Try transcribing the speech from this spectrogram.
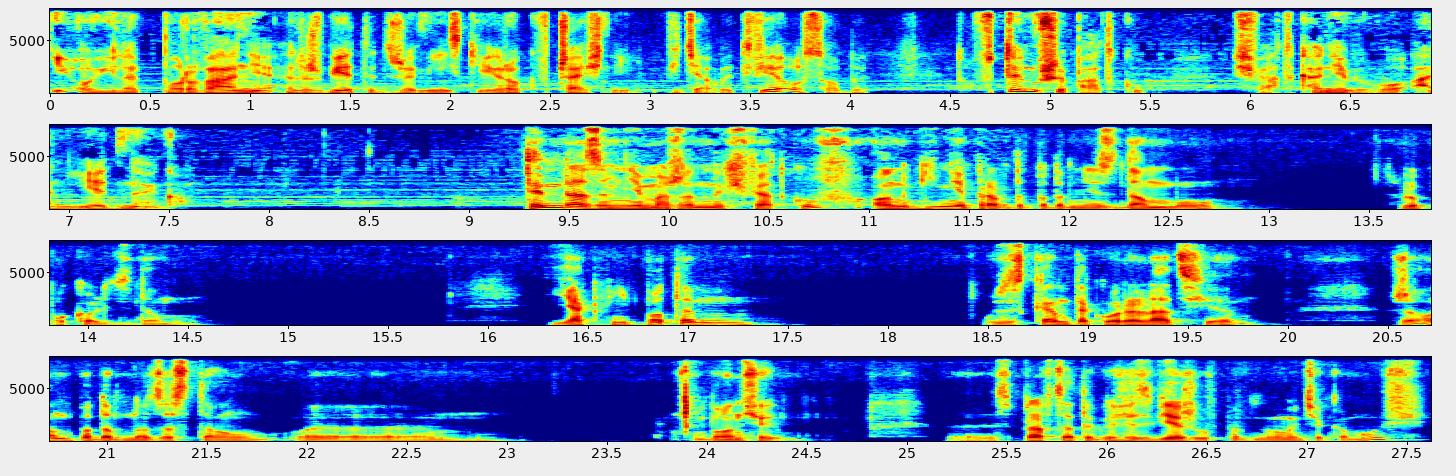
I o ile porwanie Elżbiety Drzewińskiej rok wcześniej widziały dwie osoby, to w tym przypadku świadka nie było ani jednego. Tym razem nie ma żadnych świadków. On ginie prawdopodobnie z domu lub okolic domu. Jak mi potem uzyskałem taką relację, że on podobno został, e, bo on się, e, sprawca tego się zwierzył w pewnym momencie komuś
